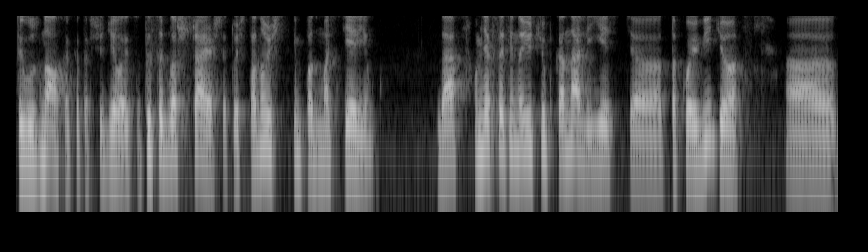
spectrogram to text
ты узнал, как это все делается, ты соглашаешься, то есть становишься таким подмастерьем. Да? У меня, кстати, на YouTube-канале есть э, такое видео, э,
